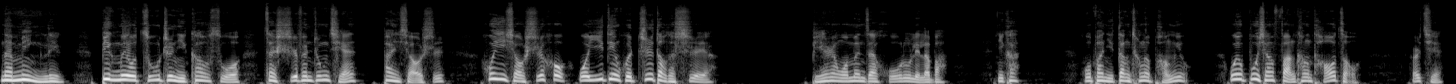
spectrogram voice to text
那命令并没有阻止你告诉我在十分钟前、半小时或一小时后我一定会知道的事呀。别让我闷在葫芦里了吧？你看，我把你当成了朋友，我又不想反抗逃走，而且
